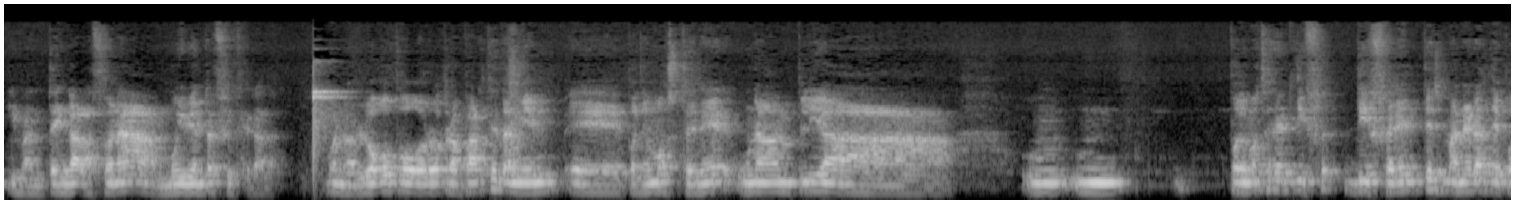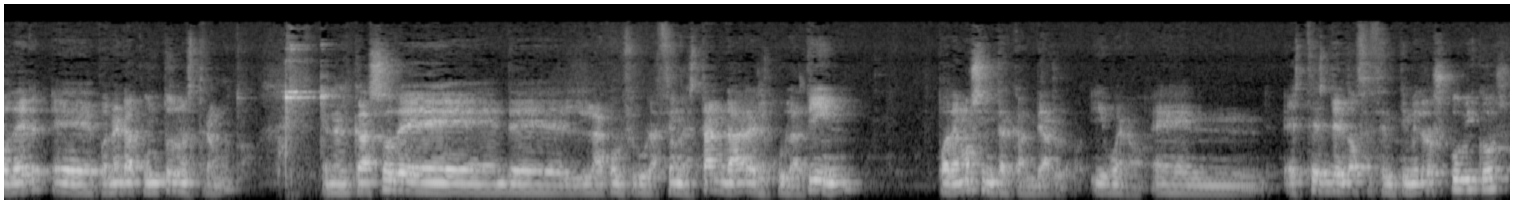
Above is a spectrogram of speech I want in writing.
y mantenga la zona muy bien refrigerada. Bueno, luego por otra parte también eh, podemos tener una amplia... podemos tener diferentes maneras de poder eh, poner a punto nuestra moto. En el caso de, la configuración estándar, el culatín, podemos intercambiarlo. Y bueno, en, este es de 12 centímetros cúbicos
